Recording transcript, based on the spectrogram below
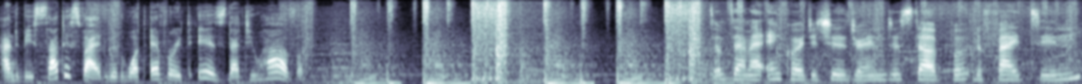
and be satisfied with whatever it is that you have. Sometimes I encourage the children to stop the fighting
